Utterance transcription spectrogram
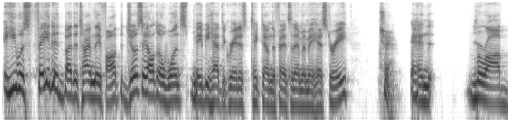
he was faded by the time they fought, but Jose Aldo once maybe had the greatest takedown defense in MMA history. Sure. And Merab,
